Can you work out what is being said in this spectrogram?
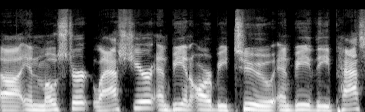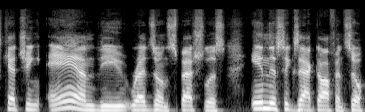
uh, in Mostert last year and be an RB2 and be the pass catching and the red zone specialist in this exact offense. So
